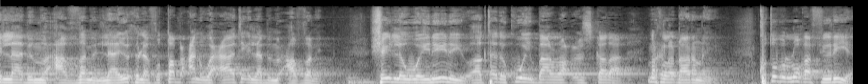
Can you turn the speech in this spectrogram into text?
ilaa bimucadamin laa yuxlafu طabcan wacaati ilaa bimucadamin shay la weynaynayo oo agtada ku weyn baa la cuskadaa marka la dhaaranayo kutub luqa fiiriya.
